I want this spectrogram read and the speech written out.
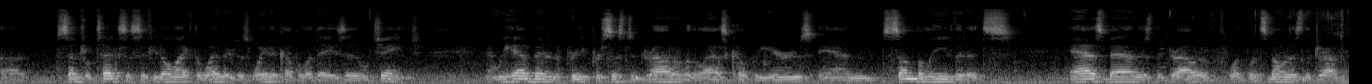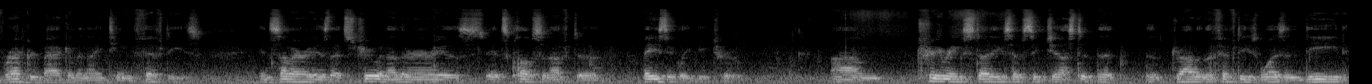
uh, central Texas if you don't like the weather, just wait a couple of days it'll change. And we have been in a pretty persistent drought over the last couple of years, and some believe that it's as bad as the drought of what, what's known as the drought of record back in the 1950s. In some areas that's true, in other areas it's close enough to basically be true. Um, tree ring studies have suggested that the drought of the 50s was indeed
